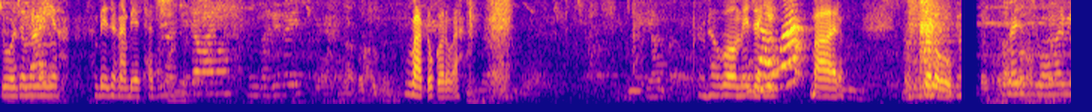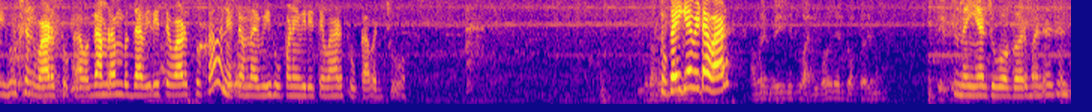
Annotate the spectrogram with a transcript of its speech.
જો જમીને અહીંયા બે જણા બેઠા છે. વાતો કરવા. હવે અમે જઈએ બહાર. ચલો. જો અમારે વિહુ છે ને વાળ સુકાવા. ગામડામાં બધા આવી રીતે વાળ સુકાવે ને એટલે અમારે વિહુ પણ એવી રીતે વાળ સુકાવ જ જુઓ. સુકાઈ ગયા બેટા વાળ? અહીંયા જુઓ, ઘર બને છે ને.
